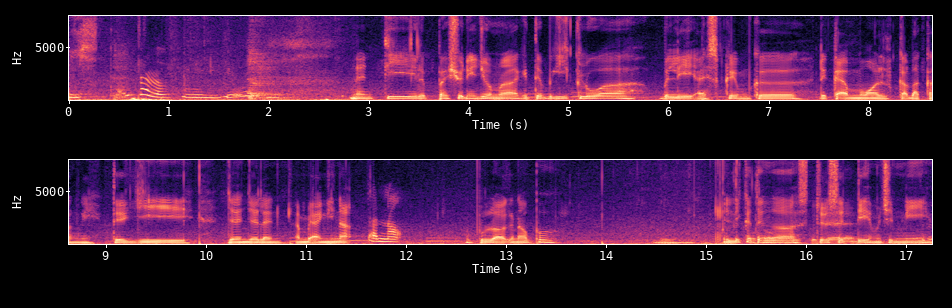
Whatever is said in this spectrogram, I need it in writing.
Ish, tak tahu lah video. Nanti lepas shoot ni jom lah kita pergi keluar beli aiskrim ke dekat mall kat belakang ni. Kita pergi jalan-jalan ambil angin nak. Tak nak. Pula kenapa? Eli kan tengah stress sedih macam ni.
